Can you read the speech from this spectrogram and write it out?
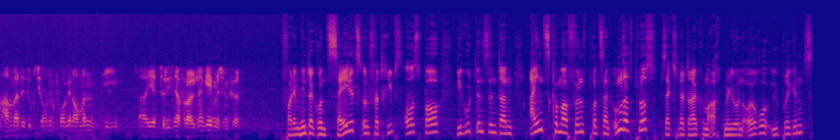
haben wir Reduktionen vorgenommen, die äh, jetzt zu diesen erfreulichen Ergebnissen führen vor dem Hintergrund Sales und Vertriebsausbau. Wie gut sind dann 1,5% Umsatz plus, 603,8 Millionen Euro übrigens.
